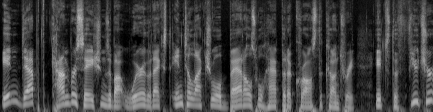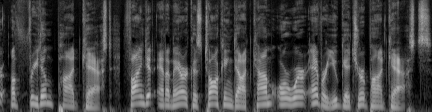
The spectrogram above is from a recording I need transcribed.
In depth conversations about where the next intellectual battles will happen across the country. It's the Future of Freedom podcast. Find it at americastalking.com or wherever you get your podcasts.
